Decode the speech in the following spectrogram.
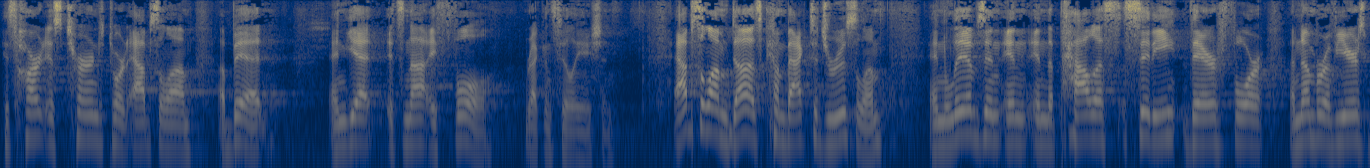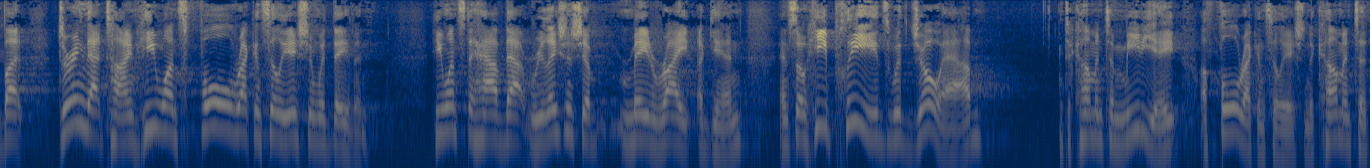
His heart is turned toward Absalom a bit, and yet it's not a full reconciliation. Absalom does come back to Jerusalem and lives in, in, in the palace city there for a number of years, but during that time, he wants full reconciliation with David. He wants to have that relationship made right again. And so he pleads with Joab to come and to mediate a full reconciliation, to come and to,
